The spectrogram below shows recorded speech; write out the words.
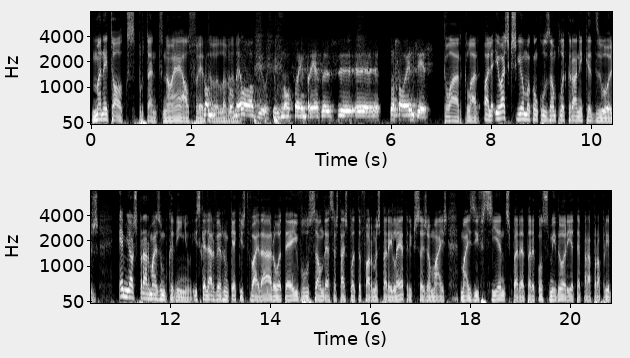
Money Talks, portanto, não é, Alfredo como, Lavrador? Como é óbvio, aquilo não são empresas, uh, não são ONGs. Claro, claro. Olha, eu acho que cheguei a uma conclusão pela crónica de hoje. É melhor esperar mais um bocadinho e se calhar ver no que é que isto vai dar ou até a evolução dessas tais plataformas para elétricos sejam mais, mais eficientes para, para consumidor e até para a própria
